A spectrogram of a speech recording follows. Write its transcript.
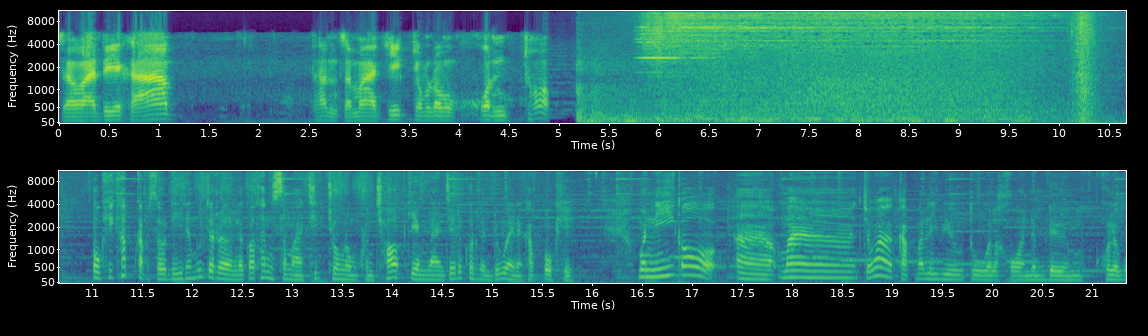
สวัสดีครับ ท่านสมาชิกชมรมคนชอบ โอเคครับกับสวัสดีท่านผู้เจริญ แล้วก็ท่านสมาชิกชมรมคนชอบเกมไลน์เจอทุกคนกันด้วยนะครับโอเค วันนี้ก็อามาจะว่ากลับมารีวิวตัวละครเดิมๆโคลาโบ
